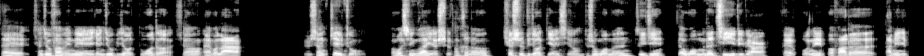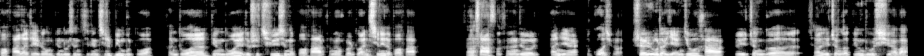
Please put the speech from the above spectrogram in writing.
在全球范围内研究比较多的，像埃博拉，就是像这种，包括新冠也是，它可能确实比较典型。就是我们最近在我们的记忆里边，在国内爆发的大面积爆发的这种病毒性疾病其实并不多，很多顶多也就是区域性的爆发，可能或者短期内的爆发，像 SARS 可能就半年就过去了。深入的研究它对整个相当于整个病毒学吧。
